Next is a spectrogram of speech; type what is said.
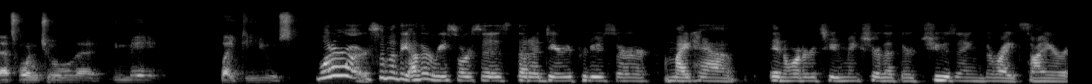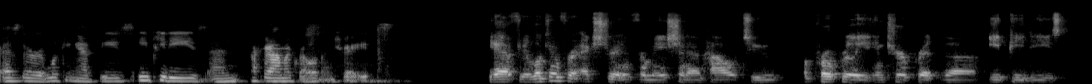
that's one tool that you may like to use. What are some of the other resources that a dairy producer might have in order to make sure that they're choosing the right sire as they're looking at these EPDs and economic relevant traits? Yeah, if you're looking for extra information on how to appropriately interpret the EPDs,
